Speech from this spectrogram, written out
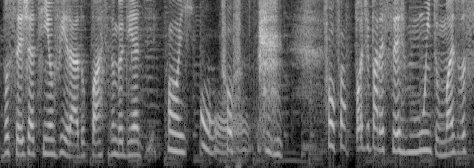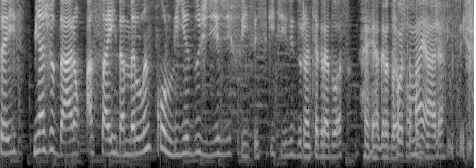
vocês já tinham virado parte do meu dia a dia. Oi. Oh. Fofa. Pode parecer muito, mas vocês me ajudaram a sair da melancolia dos dias difíceis que tive durante a graduação. É, a graduação Força Maiara. difíceis.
